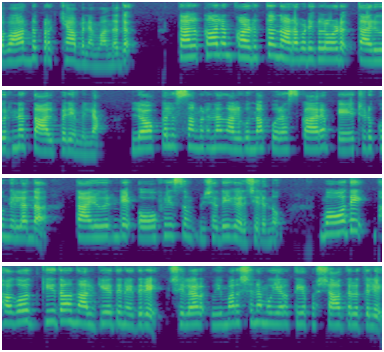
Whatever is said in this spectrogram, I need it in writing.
അവാർഡ് പ്രഖ്യാപനം വന്നത്. തൽക്കാലം കടുത്ത നടപടികളോട് തരൂരിന് താൽപ്പര്യമില്ല. ലോക്കൽ സംഘടന നൽകുന്ന പുരസ്കാരം ഏറ്റെടുക്കുന്നില്ലെന്ന് തരൂരിന്റെ ഓഫീസും വിശദീകരിച്ചിരുന്നു. മോദി ഭഗവത്ഗീത നൽകിയതിനെതിരെ ചിലർ വിമർശനമുയർത്തിയ പശ്ചാത്തലത്തിലെ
